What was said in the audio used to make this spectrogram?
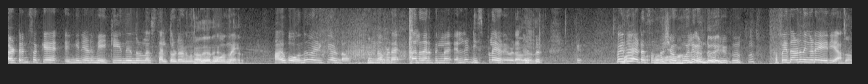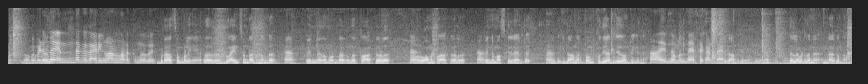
കർട്ടൻസ് ഒക്കെ എങ്ങനെയാണ് മേക്ക് ചെയ്യുന്നതെന്നുള്ള സ്ഥലത്തോട്ടാണ് നമ്മൾ പോകുന്നത് അത് പോകുന്ന വഴിക്കുണ്ടോ നമ്മുടെ പലതരത്തിലുള്ള എല്ലാം ഡിസ്പ്ലേ ആണ് ഇവിടെ. സ്വന്തം ഷോപ്പ് പോലെ കണ്ടുവരും. അപ്പൊ ഇതാണ് നിങ്ങളുടെ ഏരിയ. ഇവിടുന്ന് എന്തൊക്കെ കാര്യങ്ങളാണ് നടക്കുന്നത്? ഇവിടെ അസംബ്ലിങ് അതായത് ബ്ലൈൻസ് ഉണ്ടാക്കുന്നുണ്ട്. പിന്നെ നമ്മൾ ഉണ്ടാക്കുന്ന ട്രാക്കുകൾ റോമൻ ട്രാക്കുകൾ പിന്നെ മസ്കിലിനെറ്റ് ഇതാണ് ഇപ്പം പുതിയതായിട്ട് ചെയ്തുകൊണ്ടിരിക്കുന്നത്. നമ്മൾ നേരത്തെ കണ്ട. ഇതാണ് ചെയ്തുകൊണ്ടിരിക്കുന്നത്. ഇതെല്ലാം ഇവിടെ തന്നെ ഉണ്ടാക്കുന്നതാണ്.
